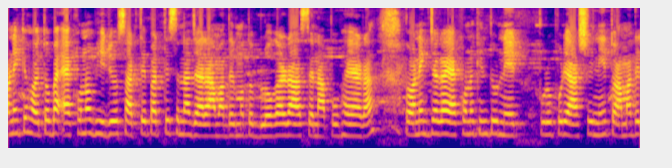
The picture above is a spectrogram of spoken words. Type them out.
অনেকে হয়তো বা এখনও ভিডিও ছাড়তে পারতেছে না যারা আমাদের মতো ব্লগাররা আছেন, আপু ভাইয়ারা। তো অনেক জায়গায় এখনও কিন্তু নেট পুরোপুরি আসেনি। তো আমাদের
